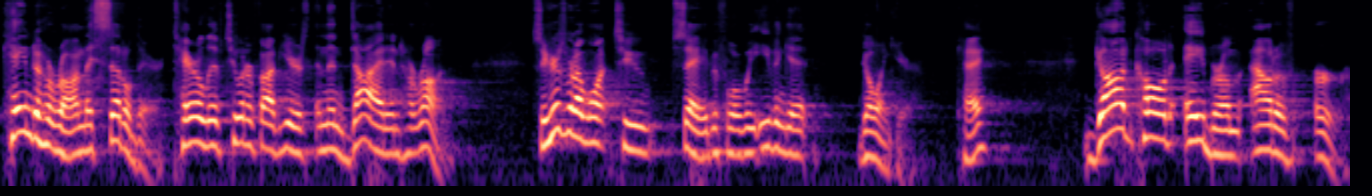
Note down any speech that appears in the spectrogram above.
came to Haran, they settled there. Terah lived 205 years and then died in Haran. So here's what I want to say before we even get going here. Okay? God called Abram out of Ur,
